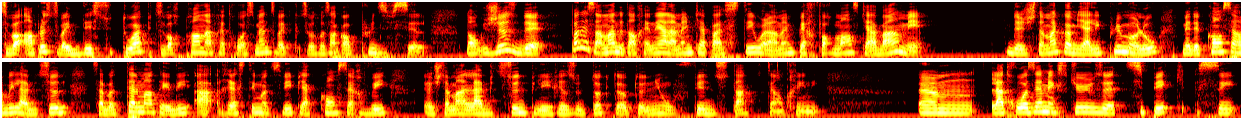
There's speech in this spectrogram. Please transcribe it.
tu vas, en plus, tu vas être déçu de toi, puis tu vas reprendre après trois semaines, tu vas, être, tu vas trouver ça encore plus difficile. Donc, juste de, pas nécessairement de t'entraîner à la même capacité ou à la même performance qu'avant, mais de justement comme y aller plus mollo, mais de conserver l'habitude, ça va tellement t'aider à rester motivé puis à conserver euh, justement l'habitude puis les résultats que tu as obtenus au fil du temps que tu t'es entraîné. Hum, la troisième excuse typique, c'est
